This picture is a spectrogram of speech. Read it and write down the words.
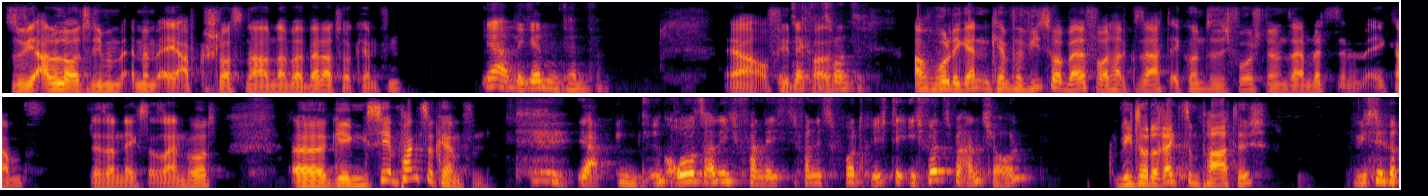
So wie alle Leute, die mit dem MMA abgeschlossen haben, dann bei Bellator kämpfen. Ja, Legendenkämpfe. Ja, auf jeden Fall. 26. Obwohl Legendenkämpfe, Vitor Belfort hat gesagt, er könnte sich vorstellen, in seinem letzten MMA-Kampf, der sein nächster sein wird, äh, gegen CM Punk zu kämpfen. Ja, großartig, fand ich, fand ich sofort richtig. Ich würde es mir anschauen. Vitor direkt sympathisch. Vitor,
